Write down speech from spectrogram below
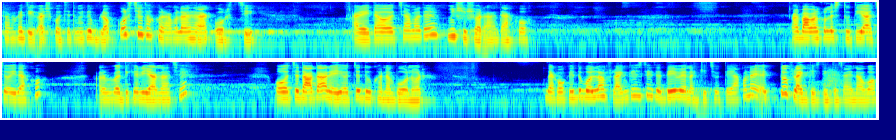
তো আমাকে জিজ্ঞাসা করছে, তুমি কি ব্লগ করছ তখন? আমি বললাম হ্যাঁ করছি। আর এটা হচ্ছে আমাদের মিশুসরা দেখো। আর বাবার কোলে স্তুতি আছে, ওই দেখো। আর ওদিকে রিয়ান আছে। ও হচ্ছে দাদা আর এই হচ্ছে দুখানা বোন ওর। দেখো কিন্তু বললাম ফ্লাইং কিস দিতে দেবে না কিছুতে। এখন একটু ফ্লাইং কিস দিতে চায় না ও।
